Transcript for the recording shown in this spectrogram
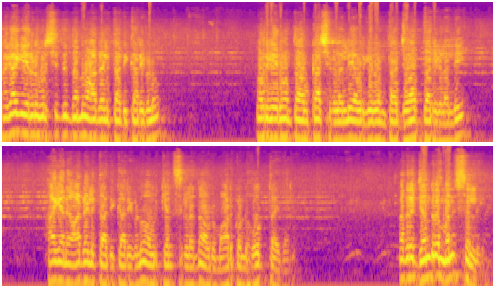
ಹಾಗಾಗಿ ಎರಡು ವರ್ಷದಿಂದನೂ ಆಡಳಿತಾಧಿಕಾರಿಗಳು ಅವರಿಗೆ ಇರುವಂಥ ಅವಕಾಶಗಳಲ್ಲಿ, ಅವರಿಗೆ ಇರುವಂತಹ ಜವಾಬ್ದಾರಿಗಳಲ್ಲಿ ಹಾಗೆಯೇ ಆಡಳಿತಾಧಿಕಾರಿಗಳು ಅವ್ರ ಕೆಲಸಗಳನ್ನು ಅವರು ಮಾಡಿಕೊಂಡು ಹೋಗ್ತಾ ಇದ್ದಾರೆ. ಆದರೆ ಜನರ ಮನಸ್ಸಲ್ಲಿ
